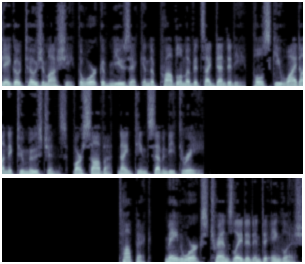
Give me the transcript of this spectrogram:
jego tożsamości The Work of Music and the Problem of Its Identity, Polski Wydawnictwo Muzyczne, Warszawa, 1973. Main works translated into English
